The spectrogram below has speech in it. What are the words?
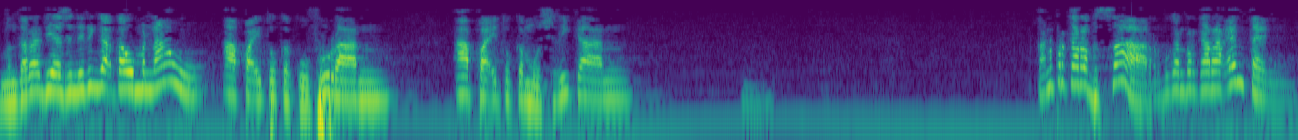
Sementara dia sendiri nggak tahu menau apa itu kekufuran, apa itu kemusyrikan. Karena perkara besar, bukan perkara enteng.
